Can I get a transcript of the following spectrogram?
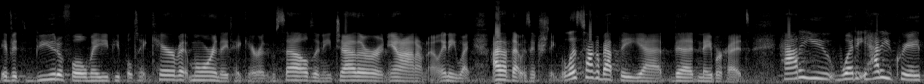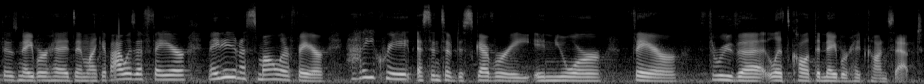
If it's beautiful, maybe people take care of it more and they take care of themselves and each other. And, you know, I don't know. Anyway, I thought that was interesting. But let's talk about the, uh, the neighborhoods. How do you, what do you, how do you create those neighborhoods? And like if I was a fair, maybe even a smaller fair, how do you create a sense of discovery in your fair through the, let's call it the neighborhood concept?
